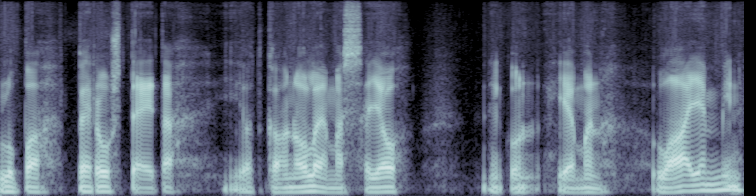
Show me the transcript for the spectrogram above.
lupaperusteita, jotka on olemassa jo niin kuin hieman laajemmin,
